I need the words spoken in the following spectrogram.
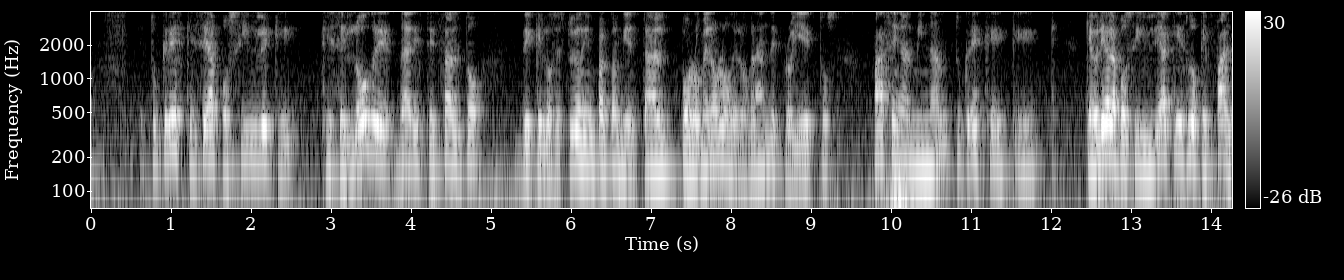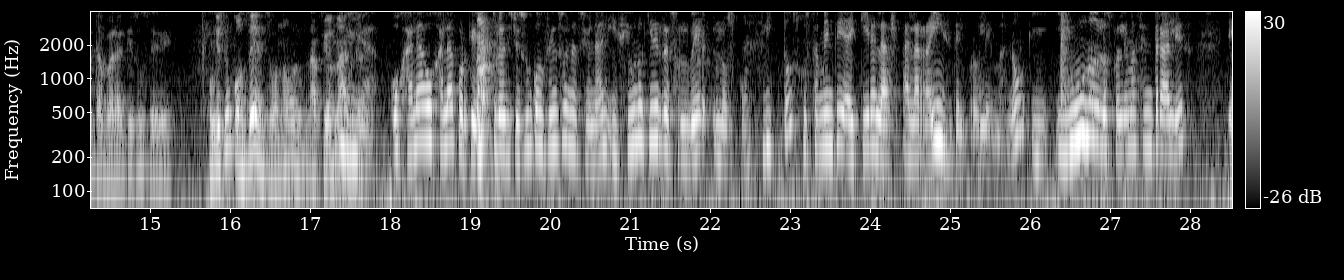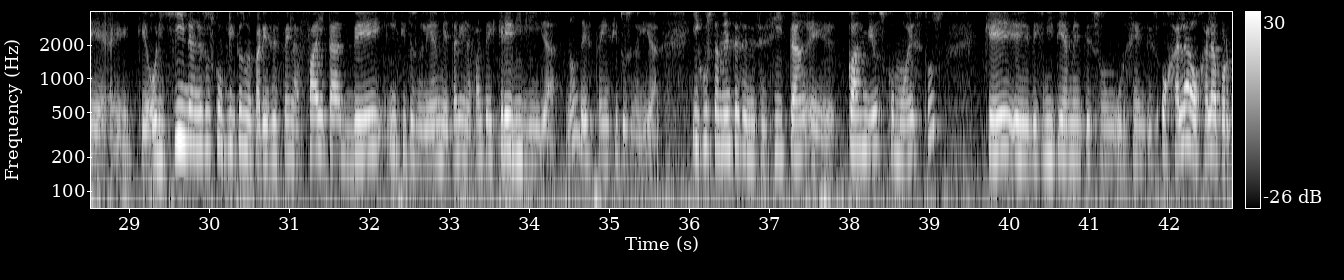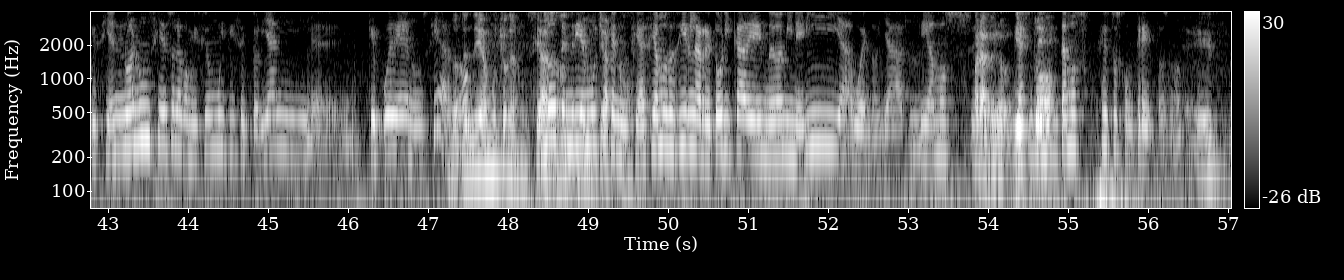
¿Tú crees que sea posible que, que, se logre dar este salto de que los estudios de impacto ambiental, por lo menos los de los grandes proyectos, pasen al MINAM? ¿Tú crees que, que, que habría la posibilidad? ¿Qué es lo que falta para que eso se dé? Porque es un consenso, ¿no? Nacional. Ojalá, ojalá, porque tú lo has dicho, es un consenso nacional y si uno quiere resolver los conflictos, justamente hay que ir a la, a la raíz del problema, ¿no? Y, y, uno de los problemas centrales eh, que originan esos conflictos, me parece, está en la falta de institucionalidad ambiental y en la falta de credibilidad, ¿no? De esta institucionalidad. Y justamente se necesitan eh, cambios como estos que eh, definitivamente son urgentes. Ojalá, ojalá, porque si no anuncia eso la comisión multisectorial, eh, que puede anunciar? No, tendría mucho que anunciar. No, tendría mucho que anunciar. Si vamos a seguir en la retórica de nueva minería, bueno, ya digamos, Ahora, pero eh, necesitamos gestos concretos. ¿no?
